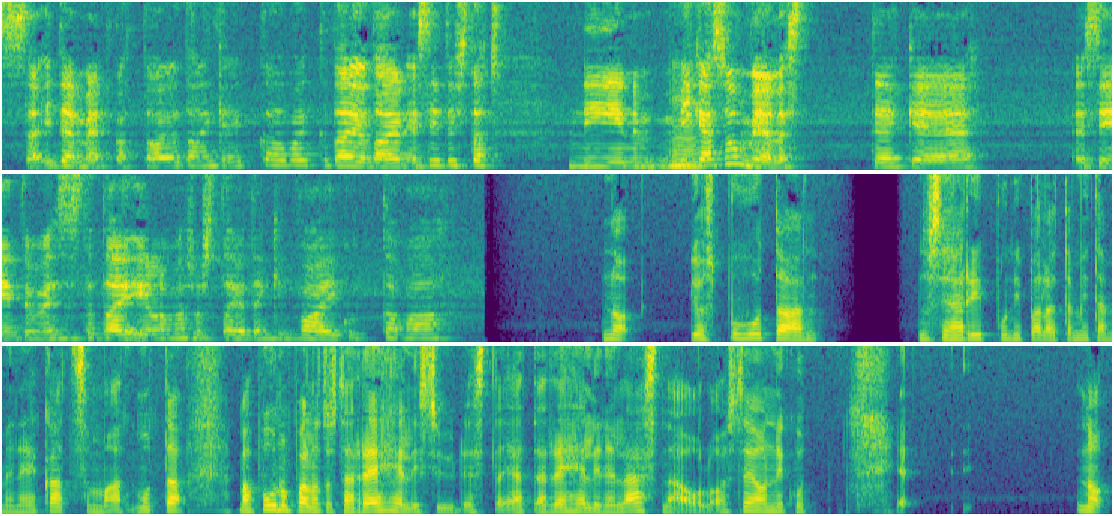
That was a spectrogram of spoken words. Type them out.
sä itse meet katsoa jotain keikkaa vaikka tai jotain esitystä, niin mikä sun mielestä tekee esiintymisestä tai ilmaisusta jotenkin vaikuttavaa? No, jos puhutaan, no sehän riippuu niin paljon, että mitä menee katsomaan. Mutta mä puhun paljon tuosta rehellisyydestä ja että rehellinen läsnäolo, se on niinku, no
